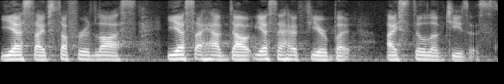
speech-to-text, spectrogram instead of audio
Yes, I've suffered loss. Yes, I have doubt. Yes, I have fear, but I still love Jesus.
